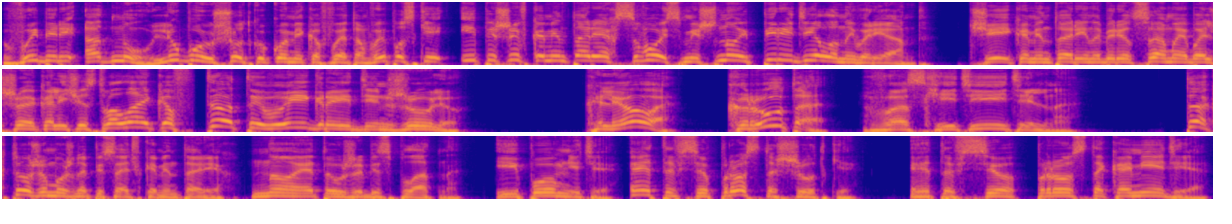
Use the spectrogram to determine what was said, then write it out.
Выбери одну, любую шутку комиков в этом выпуске и пиши в комментариях свой смешной переделанный вариант. Чей комментарий наберет самое большое количество лайков, тот и выиграет деньжулю. Клево? Круто? Восхитительно! Так тоже можно писать в комментариях, но это уже бесплатно. И помните, это все просто шутки. Это все просто комедия.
